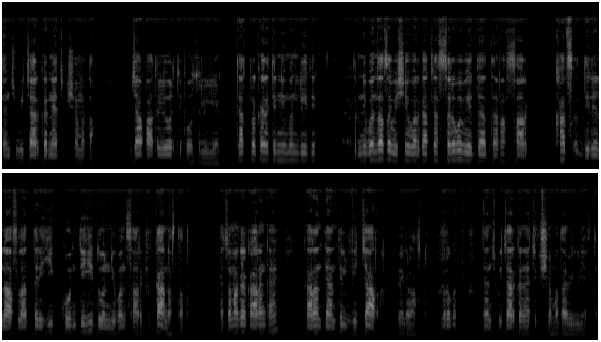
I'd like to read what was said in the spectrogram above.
त्यांची विचार करण्याची क्षमता ज्या पातळीवरती पोहोचलेली आहे त्याच प्रकारे ते निबंध लिहितील. तर निबंधाचा विषय वर्गातल्या सर्व विद्यार्थ्यांना सारखाच दिलेला असला तरीही कोणतेही दोन निबंध सारखे का नसतात? याच्यामागे कारण काय? कारण त्यांतील विचार वेगळा असतो. बरोबर? त्यांची विचार करण्याची क्षमता वेगळी असते.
